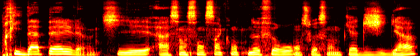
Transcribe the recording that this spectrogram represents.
prix d'appel qui est à 559 euros en 64 gigas.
